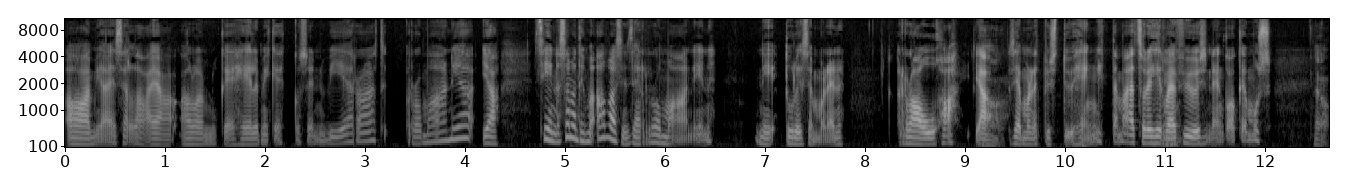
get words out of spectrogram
aamiaisella ja aloin lukea Helmi Kekkosen vieraat romaania. Ja siinä saman kun mä avasin sen romaanin, niin tuli semmoinen rauha ja oh. semmoinen, että pystyy hengittämään. Että se oli hirveän mm. fyysinen kokemus Joo.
